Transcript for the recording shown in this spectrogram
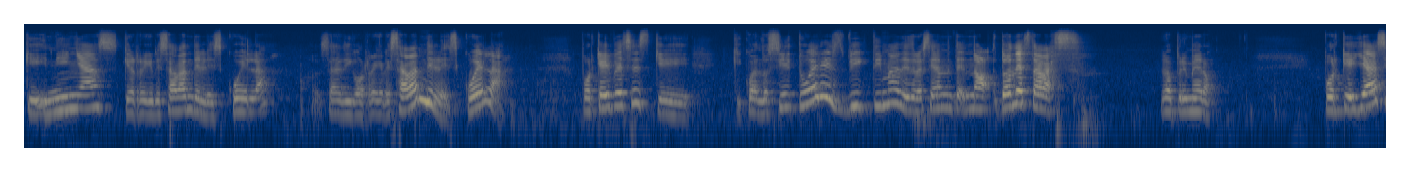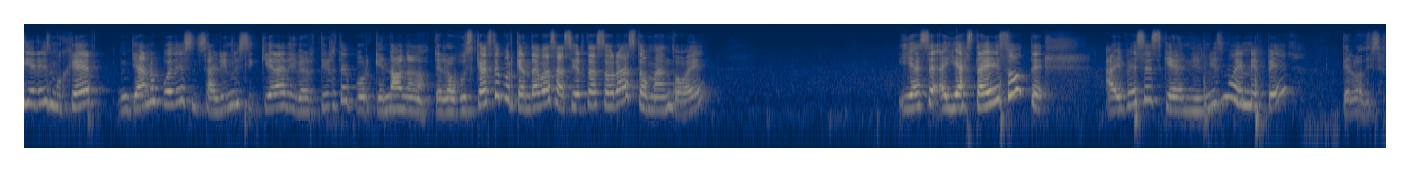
que niñas que regresaban de la escuela, o sea, digo, regresaban de la escuela, porque hay veces que, que cuando si tú eres víctima, desgraciadamente, no, ¿dónde estabas? Lo primero. Porque ya si eres mujer, ya no puedes salir ni siquiera a divertirte porque no, no, no, te lo buscaste porque andabas a ciertas horas tomando, ¿eh? Y, hace- y hasta eso, te, hay veces que en el mismo MP te lo dicen.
